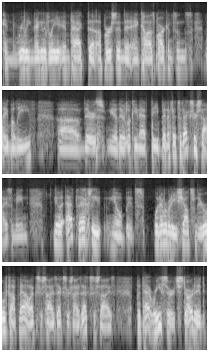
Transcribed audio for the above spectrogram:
can really negatively impact a, a person and, cause Parkinson's. They believe. Uh, there's you know they're looking at the benefits of exercise. I mean, you know that's actually you know it's what everybody shouts from the rooftop now: exercise, exercise, exercise. But that research started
